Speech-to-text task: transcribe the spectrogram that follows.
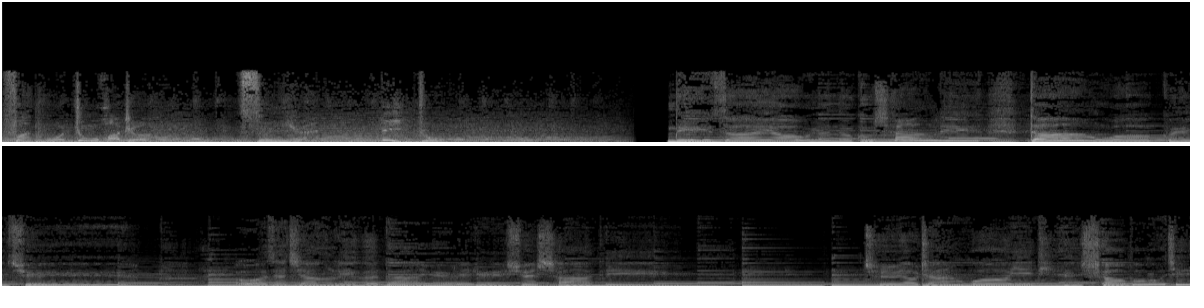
犯我中华者，虽远必诛。你在遥远的故乡里等我归去，我在江里和淡雨里浴血沙地。只要战火一天烧不尽，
